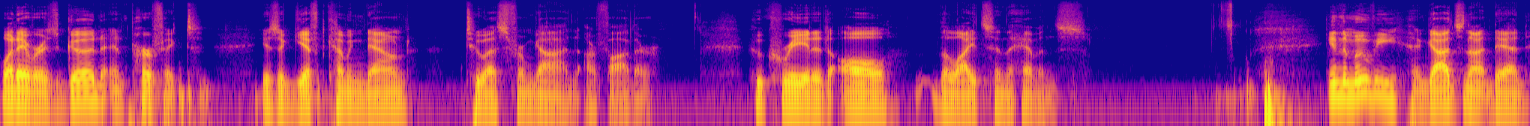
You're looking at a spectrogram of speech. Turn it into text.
"Whatever is good and perfect is a gift coming down to us from God, our Father, who created all the lights in the heavens." In the movie God's Not Dead,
